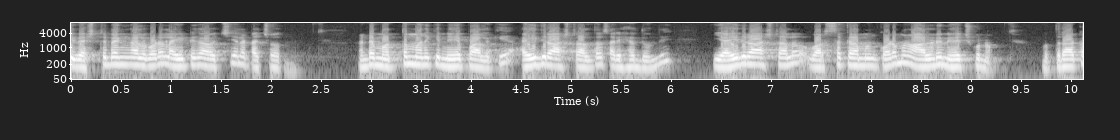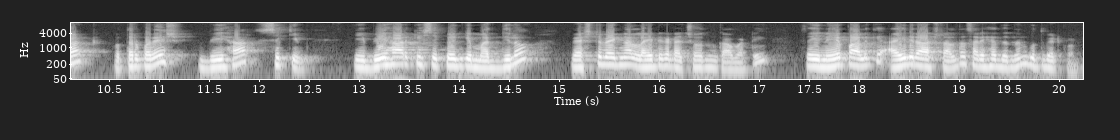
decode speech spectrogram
ఈ వెస్ట్ బెంగాల్ కూడా లైట్గా వచ్చి ఇలా టచ్ అవుతుంది. అంటే మొత్తం మనకి నేపాల్కి ఐదు రాష్ట్రాలతో సరిహద్దు ఉంది. ఈ ఐదు రాష్ట్రాలు వరుస క్రమం కూడా మనం ఆల్రెడీ నేర్చుకున్నాం. ఉత్తరాఖండ్ ఉత్తరప్రదేశ్ బీహార్ సిక్కిం. ఈ బీహార్కి సిక్కింకి మధ్యలో వెస్ట్ బెంగాల్ లైట్గా టచ్ అవుతుంది కాబట్టి సో ఈ నేపాల్కి ఐదు రాష్ట్రాలతో సరిహద్దు ఉందని గుర్తుపెట్టుకోండి.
